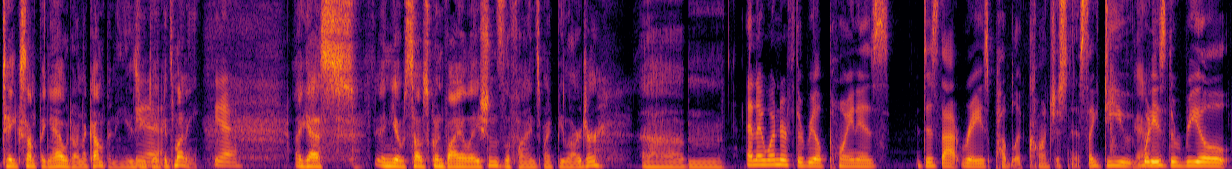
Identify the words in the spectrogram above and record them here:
take something out on a company is you yeah. take its money. Yeah. I guess, and you know, subsequent violations, the fines might be larger. Um, and I wonder if the real point is, does that raise public consciousness? Like, do you? Yeah. What is the real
